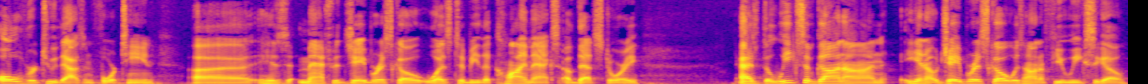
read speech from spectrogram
over 2014. Uh, his match with Jay Briscoe was to be the climax of that story. As the weeks have gone on, you know, Jay Briscoe was on a few weeks ago,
